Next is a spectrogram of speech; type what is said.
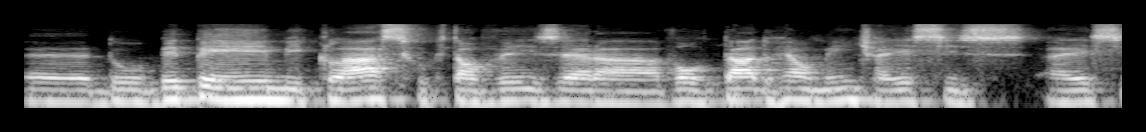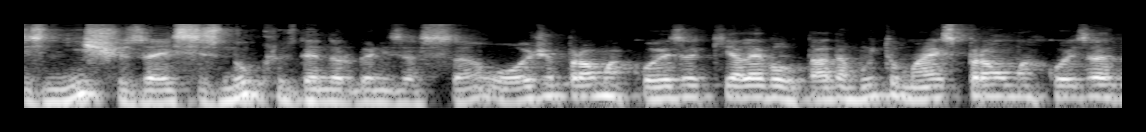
é, do BPM clássico, que talvez era voltado realmente a esses, a esses nichos, a esses núcleos dentro da organização, hoje para uma coisa que ela é voltada muito mais para uma coisa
